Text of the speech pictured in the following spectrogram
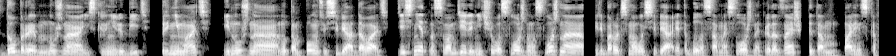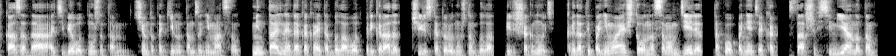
добрым, нужно искренне любить, принимать, и нужно, ну, там, полностью себя отдавать. Здесь нет на самом деле ничего сложного. Сложно перебороть самого себя. Это было самое сложное. Когда, знаешь, ты там парень с Кавказа, да, а тебе вот нужно там чем-то таким, ну, там, заниматься. Ментальная, да, какая-то была вот преграда, через которую нужно было перешагнуть. Когда ты понимаешь, что на самом деле такого понятия, как старший в семье, оно там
